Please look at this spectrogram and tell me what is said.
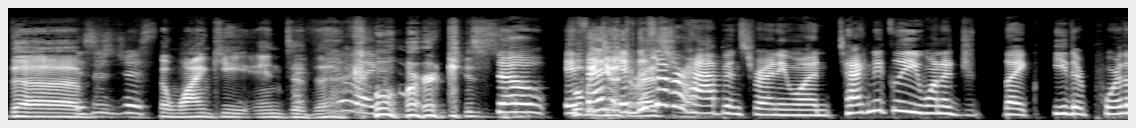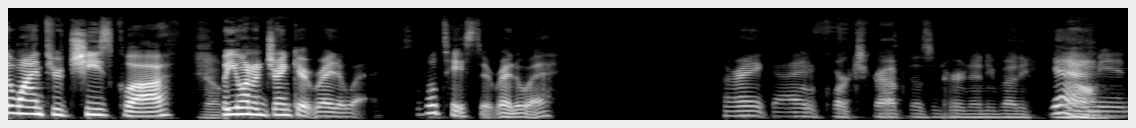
the This is just the wine key into the feel like- cork. is- So if, what we do any, at if the this ever restaurant. happens for anyone, technically you want to like either pour the wine through cheesecloth, Yep. but you want to drink it right away. We'll taste it right away. All right, guys. A little cork scrap doesn't hurt anybody. Yeah, I mean,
